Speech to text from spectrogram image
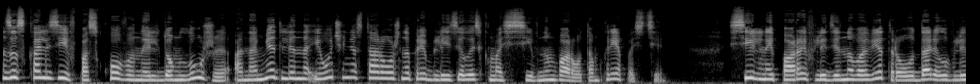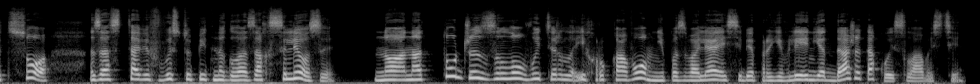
Заскользив по скованной льдом луже, она медленно и очень осторожно приблизилась к массивным воротам крепости. Сильный порыв ледяного ветра ударил в лицо, заставив выступить на глазах слезы, но она тут же зло вытерла их рукавом, не позволяя себе проявления даже такой слабости.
